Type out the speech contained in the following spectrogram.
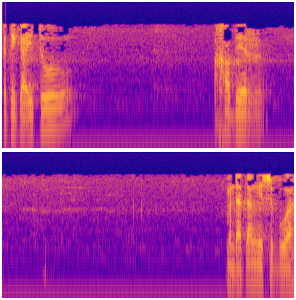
Ketika itu Khadir mendatangi sebuah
